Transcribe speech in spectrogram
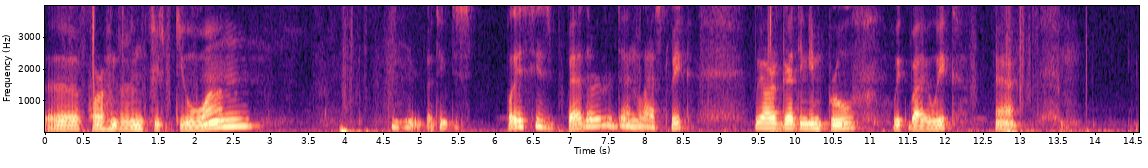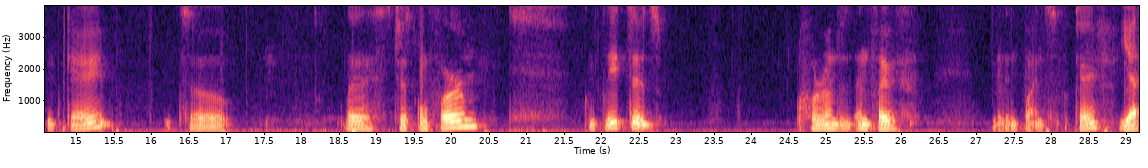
uh, 451 I think this place is better than last week we are getting improved week by week yeah. Okay so let's just confirm. Completed 405 million points okay. Yeah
